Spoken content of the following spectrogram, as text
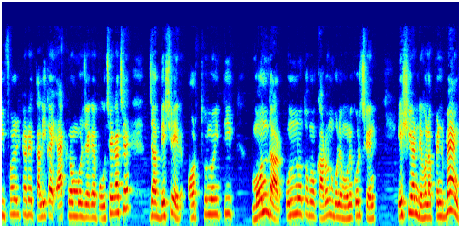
ডিফল্টারের তালিকায় এক নম্বর জায়গায় পৌঁছে গেছে, যা দেশের অর্থনৈতিক মন্দার অন্যতম কারণ বলে মনে করছেন এশিয়ান ডেভেলপমেন্ট ব্যাংক।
